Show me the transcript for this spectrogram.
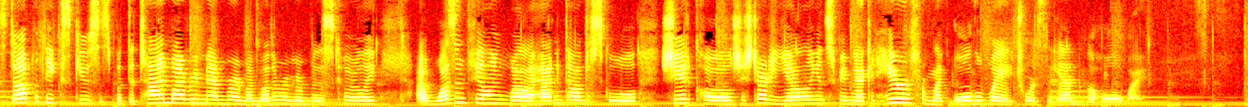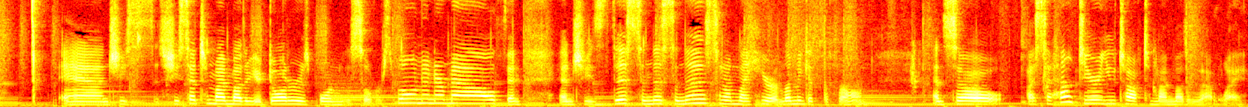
Stop with the excuses. But the time I remember, and my mother remember this clearly, I wasn't feeling well. I hadn't gone to school. She had called. She started yelling and screaming. I could hear her from like all the way towards the end of the hallway and she she said to my mother, "Your daughter is born with a silver spoon in her mouth, and and she's this and this and this." And I'm like, "Here, let me get the phone." And so I said, "How dare you talk to my mother that way?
